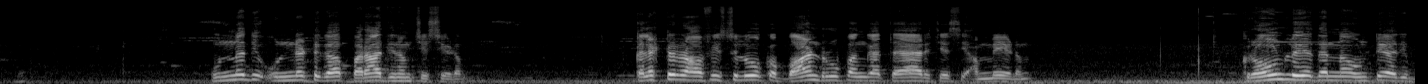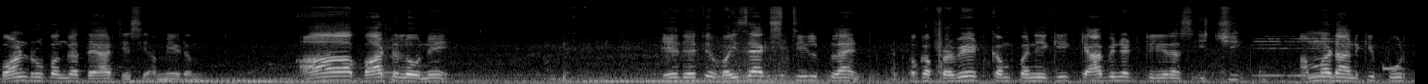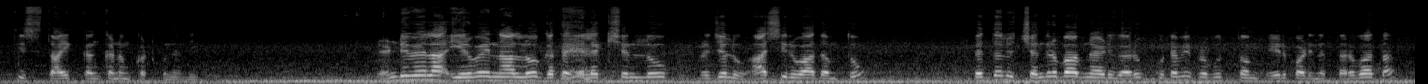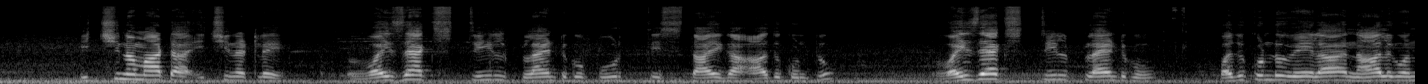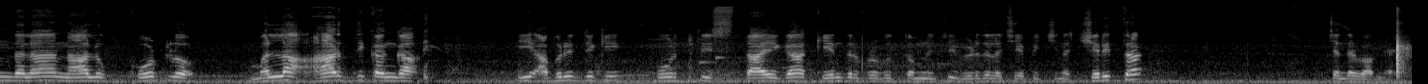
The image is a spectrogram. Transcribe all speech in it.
ఉన్నది ఉన్నట్టుగా పరాధీనం చేసేయడం. కలెక్టర్ ఆఫీసులు ఒక బాండ్ రూపంగా తయారు చేసి అమ్మేయడం. గ్రౌండ్లు ఏదన్నా ఉంటే అది బాండ్ రూపంగా తయారు చేసి అమ్మేయడం. ఆ బాటలోనే ఏదైతే వైజాగ్ స్టీల్ ప్లాంట్ ఒక ప్రైవేట్ కంపెనీకి క్యాబినెట్ క్లియరెన్స్ ఇచ్చి అమ్మడానికి పూర్తి స్థాయి కంకణం కట్టుకున్నది. రెండు వేల ఇరవై నాలుగులో గత ఎలక్షన్లో ప్రజలు ఆశీర్వాదంతో పెద్దలు చంద్రబాబు నాయుడు గారు కూటమి ప్రభుత్వం ఏర్పడిన తర్వాత ఇచ్చిన మాట ఇచ్చినట్లే వైజాగ్ స్టీల్ ప్లాంట్కు పూర్తి స్థాయిగా ఆదుకుంటూ వైజాగ్ స్టీల్ ప్లాంట్కు పదకొండు వేల నాలుగు వందల నాలుగు కోట్లు మళ్ళా ఆర్థికంగా ఈ అభివృద్ధికి పూర్తి స్థాయిగా కేంద్ర ప్రభుత్వం నుంచి విడుదల చేపించిన చరిత్ర చంద్రబాబు నాయుడు.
